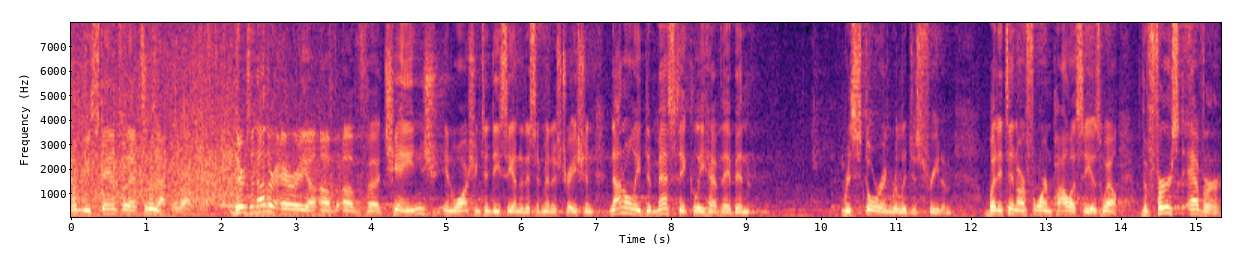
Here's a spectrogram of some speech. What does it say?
when we stand for that That's truth. exactly right. There's another area of, of uh, change in Washington, D.C. under this administration. Not only domestically have they been restoring religious freedom, but it's in our foreign policy as well. The first ever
